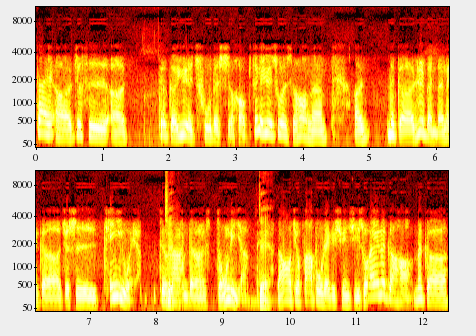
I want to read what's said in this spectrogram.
在呃，就是呃，这个月初的时候，这个月初的时候呢，呃，那个日本的那个就是菅义伟啊，就是他们的总理啊，对，然后就发布了一个讯息说，哎，那个哈，那个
